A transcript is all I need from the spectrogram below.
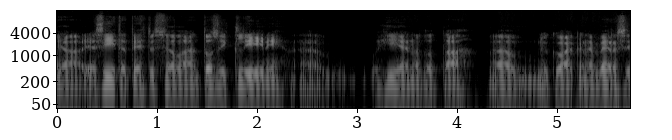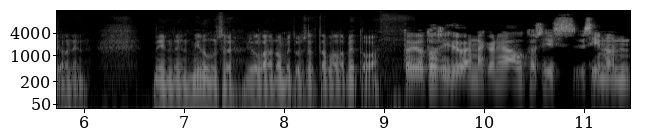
ja, ja siitä tehty sellainen tosi kliini, hieno tota, nykyaikainen versio, niin niin, niin minun se jollain omituisella tavalla vetoa. Toi on tosi hyvän näköinen auto, siis siinä on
